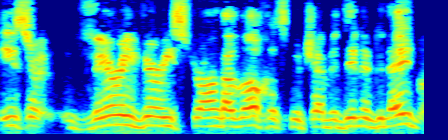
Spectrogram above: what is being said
These are very, very strong halachas which have a din of Geneva.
